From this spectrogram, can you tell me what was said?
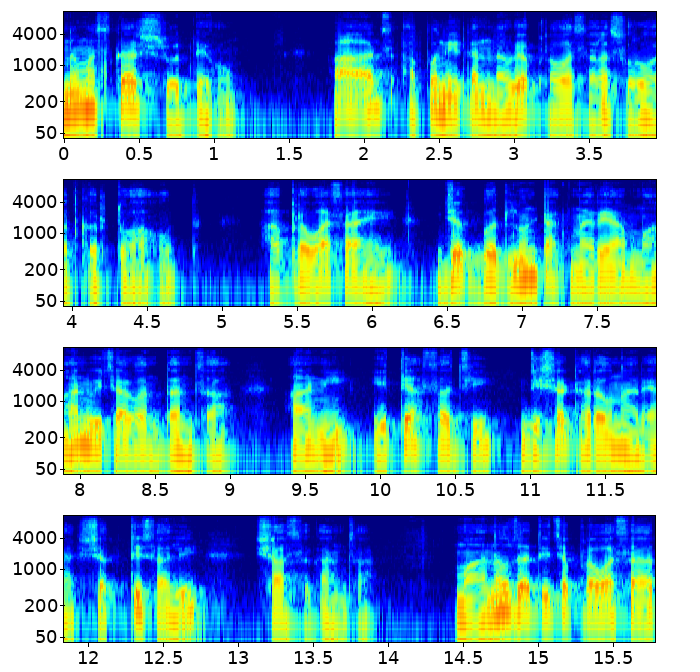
नमस्कार श्रोते हो. आज आपण एका नव्या प्रवासाला सुरुवात करतो आहोत. हा प्रवास आहे जग बदलून टाकणाऱ्या महान विचारवंतांचा आणि इतिहासाची दिशा ठरवणाऱ्या शक्तिशाली शासकांचा. मानवजातीच्या प्रवासात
